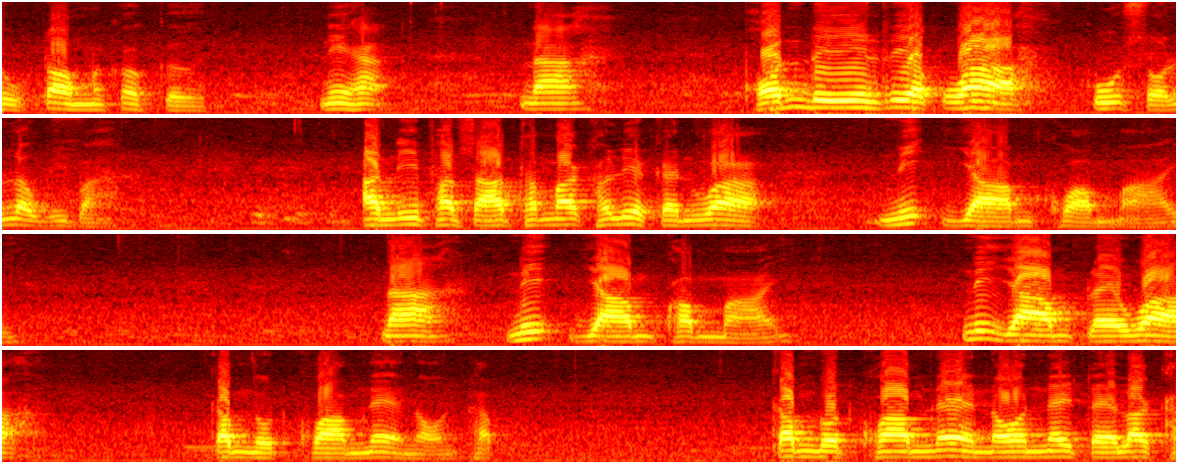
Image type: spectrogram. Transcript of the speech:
ถูกต้องมันก็เกิด นี่ฮะนะผลดีเรียกว่ากุศลวิบากอันนี้ภาษาธรรมะเขาเรียกกันว่า นิยามความหมายนะนิยามความหมาย นิยามแปลว่ากำหนดความแน่นอนครับกำหนดความแน่นอนในแต่ละค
